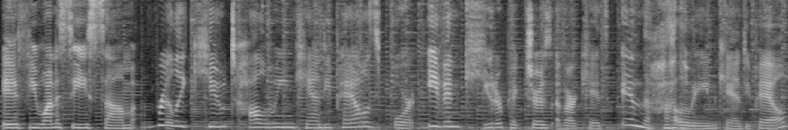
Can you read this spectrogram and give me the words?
If you want to see some really cute Halloween candy pails or even cuter pictures of our kids in the Halloween candy pail,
